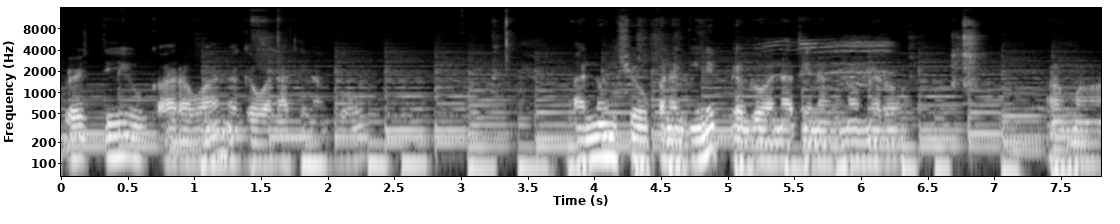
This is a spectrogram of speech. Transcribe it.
birthday o kaarawan, gagawa natin ng code. Anunsyo panaginip, gagawa natin ng numero ang mga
